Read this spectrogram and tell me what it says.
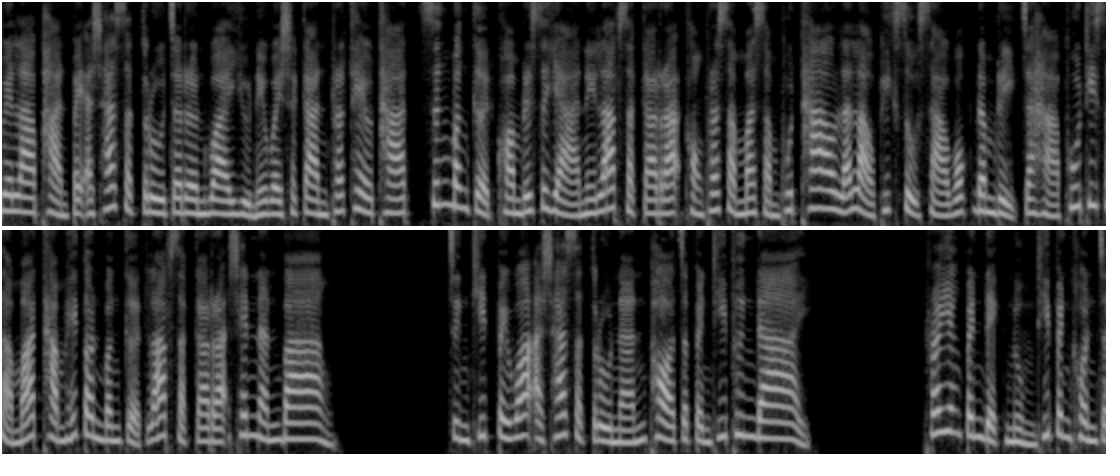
เวลาผ่านไปอาชาติศัตรูเจริญวัยอยู่ในวัยชการพระเทวทัตซึ่งบังเกิดความริษยาในลาบสักการะของพระสัมมาสัมพุทธเท้าและเหล่าภิกษุสาวกดำริจะหาผู้ที่สามารถทำให้ตนบังเกิดลาบสักการะเช่นนั้นบ้าง จึงคิดไปว่าอาชาติศัตรูนั้นพอจะเป็นที่พึ่งได้ เพราะยังเป็นเด็กหนุ่มที่เป็นคนใจ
